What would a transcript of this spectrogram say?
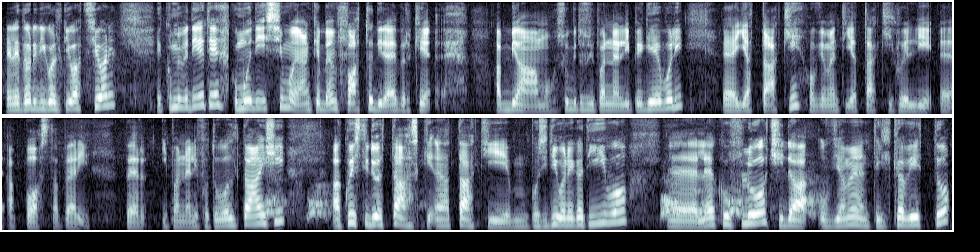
nelle torri di coltivazione. E come vedete comodissimo e anche ben fatto direi perché abbiamo subito sui pannelli pieghevoli eh, gli attacchi, ovviamente gli attacchi quelli eh, apposta per i, per i, pannelli fotovoltaici. A questi due attacchi, attacchi mm, positivo e negativo eh, l'EcoFlow ci dà ovviamente il cavetto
